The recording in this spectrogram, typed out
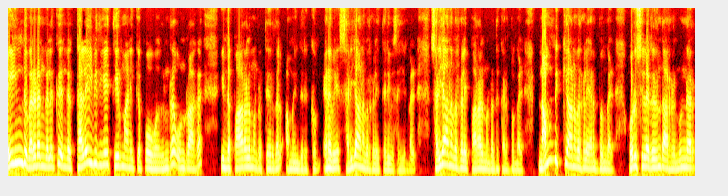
ஐந்து வருடங்களுக்கு எங்கள் தலைவிதியை தீர்மானிக்கப் போகின்ற ஒன்றாக இந்த பாராளுமன்ற தேர்தல் அமைந்திருக்கும். எனவே சரியானவர்களை தெரிவு செய்யுங்கள். சரியானவர்களை பாராளுமன்றத்துக்கு அனுப்புங்கள். நம்பிக்கையானவர்களை அனுப்புங்கள். ஒரு சிலர் இருந்தார்கள் முன்னர்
